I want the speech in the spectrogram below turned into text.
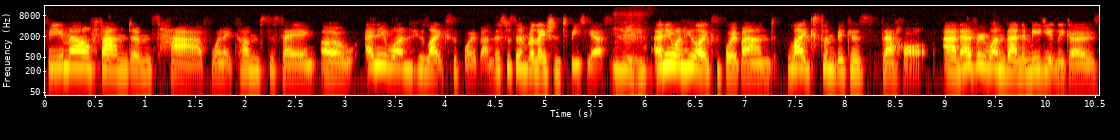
female fandoms have when it comes to saying, oh, anyone who likes a boy band, this was in relation to BTS, mm-hmm. anyone who likes a boy band likes them because they're hot. And everyone then immediately goes,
